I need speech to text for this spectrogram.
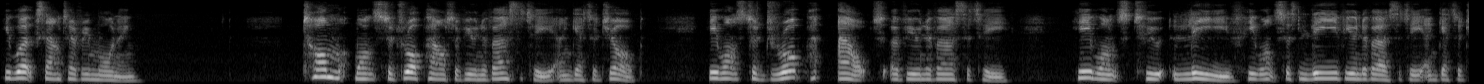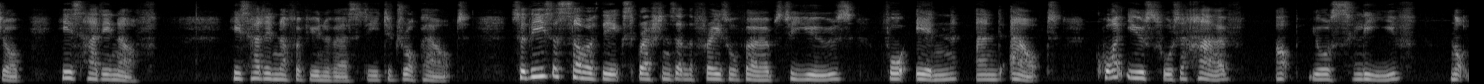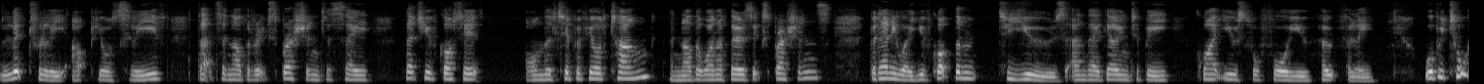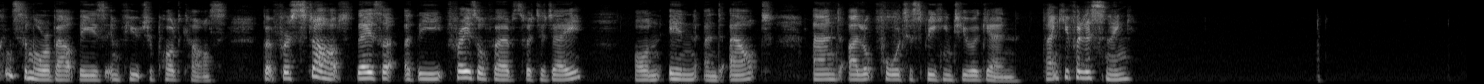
He works out every morning. Tom wants to drop out of university and get a job. He wants to drop out of university. He wants to leave. He wants to leave university and get a job. He's had enough. He's had enough of university to drop out. So these are some of the expressions and the phrasal verbs to use for in and out. Quite useful to have up your sleeve, not literally up your sleeve. That's another expression to say that you've got it on the tip of your tongue, another one of those expressions. But anyway, you've got them to use and they're going to be quite useful for you, hopefully. We'll be talking some more about these in future podcasts. But for a start, there's are the phrasal verbs for today on in and out. And I look forward to speaking to you again. Thank you for listening.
